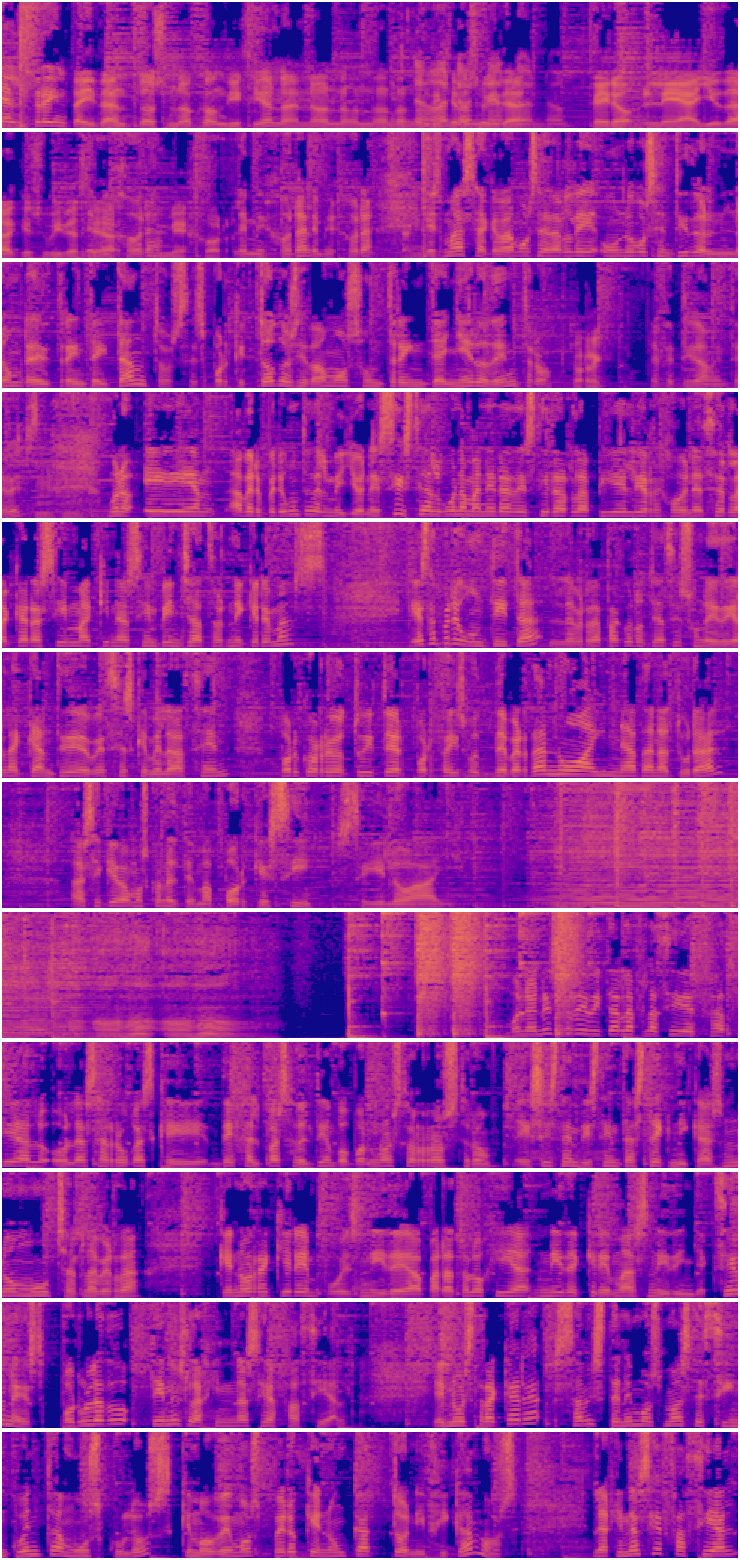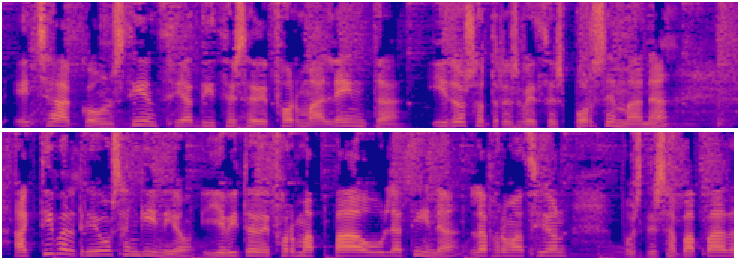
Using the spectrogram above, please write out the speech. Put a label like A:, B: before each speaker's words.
A: El treinta y tantos no condiciona, no, no, no, no,
B: No,
A: condiciona
B: no,
A: su vida, pero le ayuda a que su vida
B: Le
A: sea
B: mejora.
A: mejor.
B: Le mejora, le mejora. Es más, acabamos de darle un nuevo sentido al nombre de treinta y tantos. Es porque todos llevamos un treintañero dentro.
A: Correcto.
B: Efectivamente, ¿ves? Bueno, eh, a ver, pregunta del millón. ¿Existe alguna manera de estirar la piel y rejuvenecer la cara sin máquinas, sin pinchazos ni cremas? Esa preguntita, la verdad, Paco, no te haces una idea la cantidad de veces que me la hacen por correo, Twitter, por Facebook. ¿De verdad no hay nada natural? Así que vamos con el tema, porque sí, sí lo hay. Bueno, en esto de evitar la flacidez facial o las arrugas que deja el paso del tiempo por nuestro rostro, existen distintas técnicas, no muchas, la verdad, que no requieren pues ni de aparatología, ni de cremas, ni de inyecciones. Por un lado, tienes la gimnasia facial. En nuestra cara, sabes, tenemos más de 50 músculos que movemos pero que nunca tonificamos. La gimnasia facial, hecha a conciencia, dícese de forma lenta y dos o tres veces por semana, activa el riego sanguíneo y evita de forma paulatina la formación pues,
